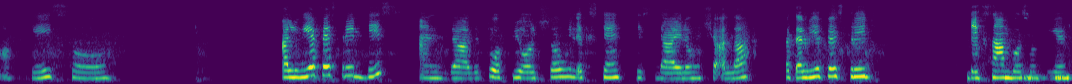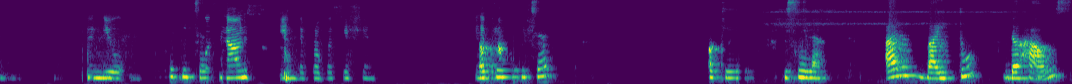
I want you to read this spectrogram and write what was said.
okay so Alvia first read this and uh, the two of you also will exchange this dialogue inshallah but Alvia first read the examples of here when you put nouns in the proposition in the Okay, teacher. Okay, Bismillah. Al baitu, the house.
